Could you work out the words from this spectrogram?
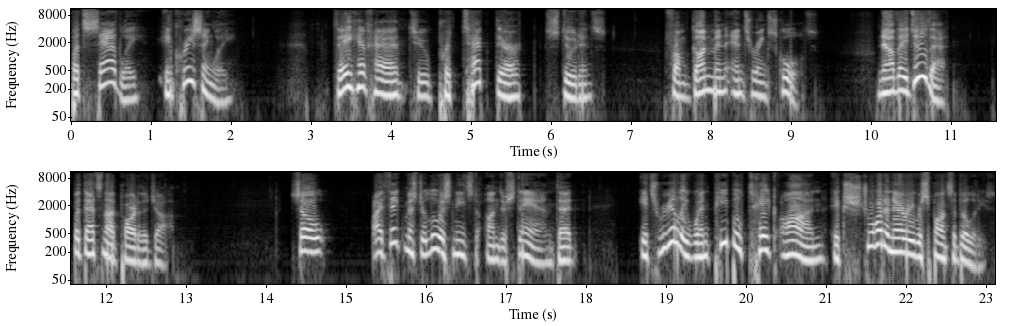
But sadly, increasingly, they have had to protect their students from gunmen entering schools. Now, they do that, but that's not part of the job. So I think Mr. Lewis needs to understand that it's really when people take on extraordinary responsibilities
